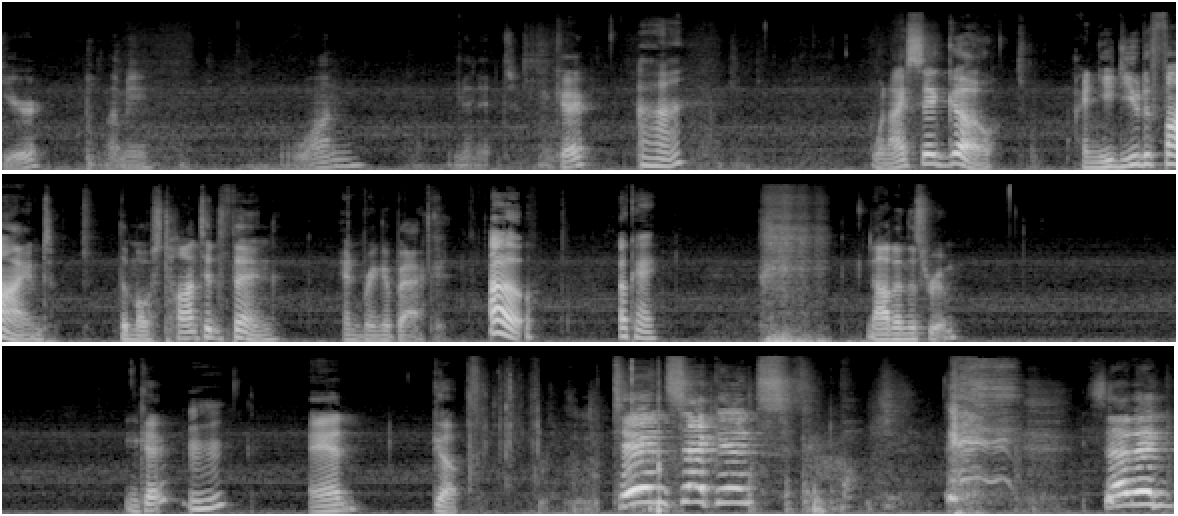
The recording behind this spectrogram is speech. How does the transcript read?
here. Let me one minute. Okay? Uh huh. When I say go, I need you to find the most haunted thing and bring it back. Oh. Okay. Not in this room. Okay? Mm-hmm. And go. 10 seconds! Seven,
